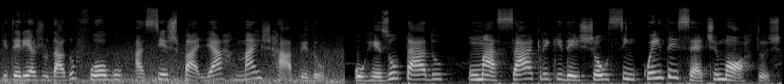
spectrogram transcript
que teria ajudado o fogo a se espalhar mais rápido. O resultado, um massacre que deixou 57 mortos.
